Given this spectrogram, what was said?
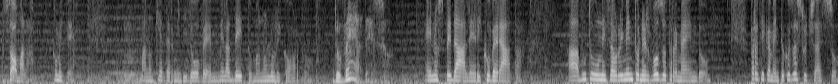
Somala, come te. Ma non chiedermi di dove, me l'ha detto, ma non lo ricordo. Dov'è adesso? È in ospedale, ricoverata. Ha avuto un esaurimento nervoso tremendo. Praticamente cos'è successo?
